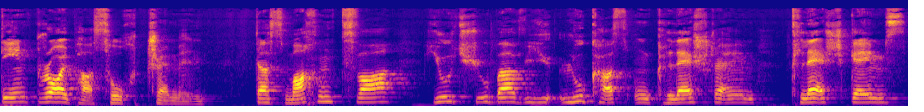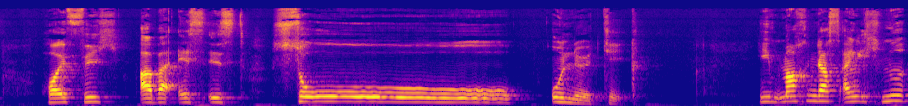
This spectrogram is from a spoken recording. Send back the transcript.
den Brawl Pass hochjammen. Das machen zwar YouTuber wie Lukas und Clash, Game, Clash Games häufig, aber es ist so unnötig. Die machen das eigentlich nur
